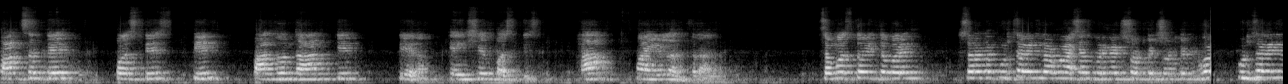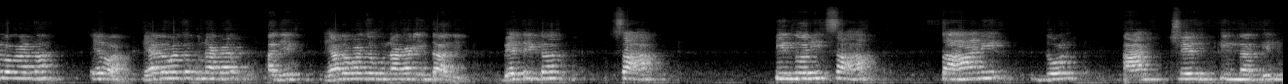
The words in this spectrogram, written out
पाच सत्ते पस्तीस तीन पाच दोन दहा तीन तेरा. एकशे पस्तीस. हा फायनल आन्सर आला. समजतो इथंपर्यंत? सर आता पुढचा गणित आपण अशाच प्रकारे शॉर्टकट शॉर्टकट पुढचा गणित बघा आता. हे बघा ह्या दोघांचा गुणाकार अधिक ह्या दोघांचा गुणाकार इथं अधिक. बेत्रिक सहा तीन दोन्ही सहा सहा आणि दोन आठ छेद तीन ला तीन.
